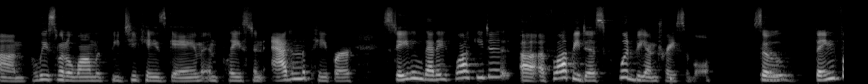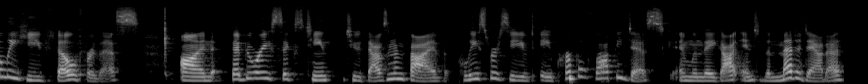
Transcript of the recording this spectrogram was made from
um, police went along with BTK's game and placed an ad in the paper stating that a floppy, di- uh, a floppy disk would be untraceable. So. Thankfully, he fell for this. On February 16th, 2005, police received a purple floppy disk, and when they got into the metadata,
